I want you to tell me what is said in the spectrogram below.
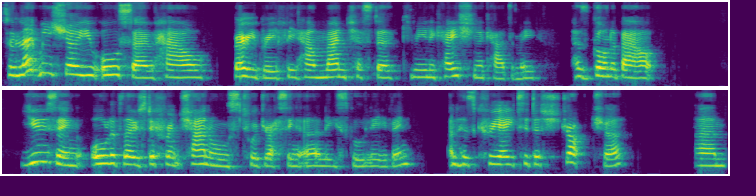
so let me show you also how, very briefly, how Manchester Communication Academy has gone about using all of those different channels to addressing early school leaving and has created a structure um,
